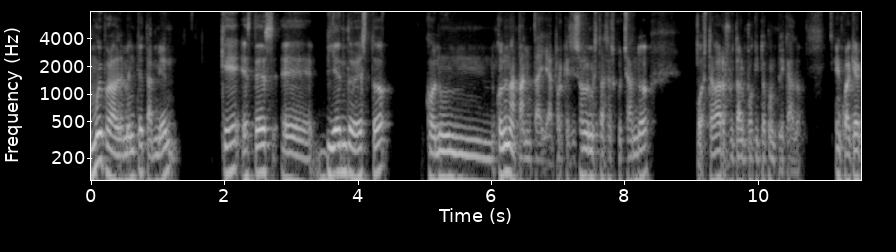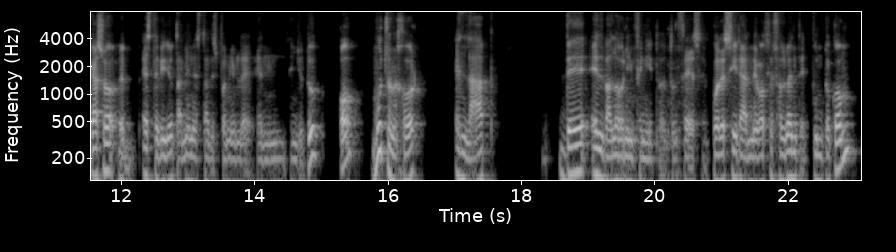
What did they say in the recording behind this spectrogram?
muy probablemente también que estés eh, viendo esto con, con, una pantalla, porque si solo me estás escuchando, pues te va a resultar un poquito complicado. En cualquier caso, eh, este vídeo también está disponible en, YouTube o, mucho mejor, en la app de El Valor Infinito. Entonces, puedes ir a negociosolvente.com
